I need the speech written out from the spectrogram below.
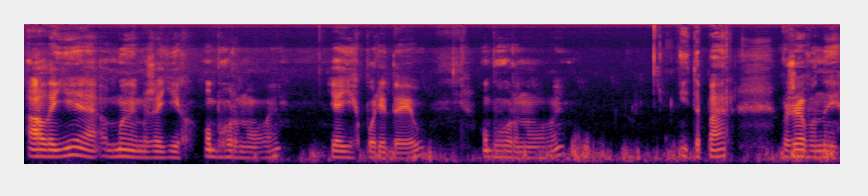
Але є, ми вже їх обгорнули. Я їх порідив, обгорнули. І тепер вже вони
